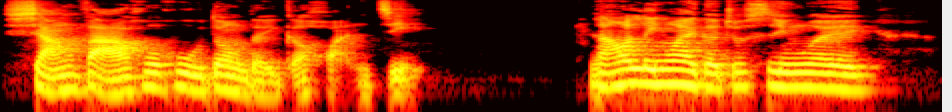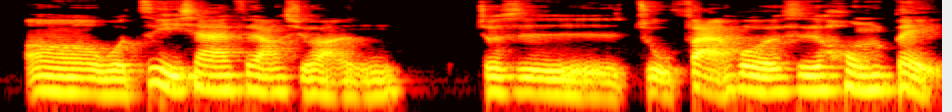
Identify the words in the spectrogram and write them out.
想法或互动的一个环境，然后另外一个就是因为呃我自己现在非常喜欢就是煮饭或者是烘焙。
